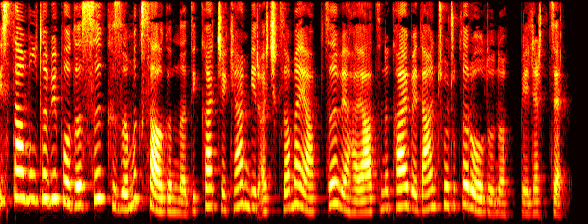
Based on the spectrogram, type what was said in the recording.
İstanbul Tabip Odası kızamık salgınına dikkat çeken bir açıklama yaptı ve hayatını kaybeden çocuklar olduğunu belirtti.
